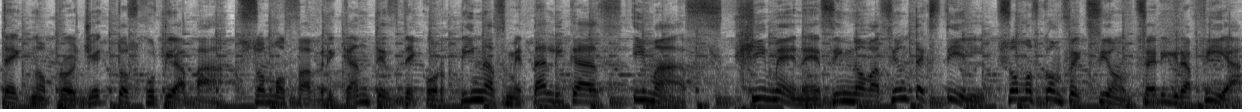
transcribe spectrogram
Tecnoproyectos Jutiapa, somos fabricantes de cortinas metálicas y más. Jiménez Innovación Textil, somos confección, serigrafía,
